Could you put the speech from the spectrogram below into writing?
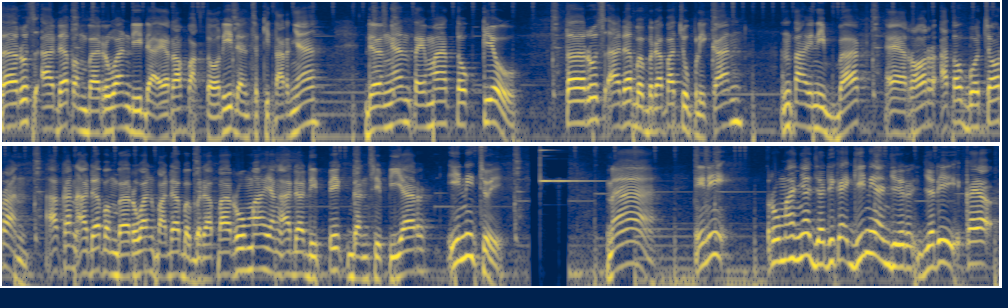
Terus ada pembaruan di daerah Factory dan sekitarnya Dengan tema Tokyo. Terus ada beberapa cuplikan Entah ini bug, error, atau bocoran Akan ada pembaruan pada beberapa rumah yang ada di PIK dan CPR Ini cuy. Nah Ini rumahnya jadi kayak gini anjir. Jadi kayak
